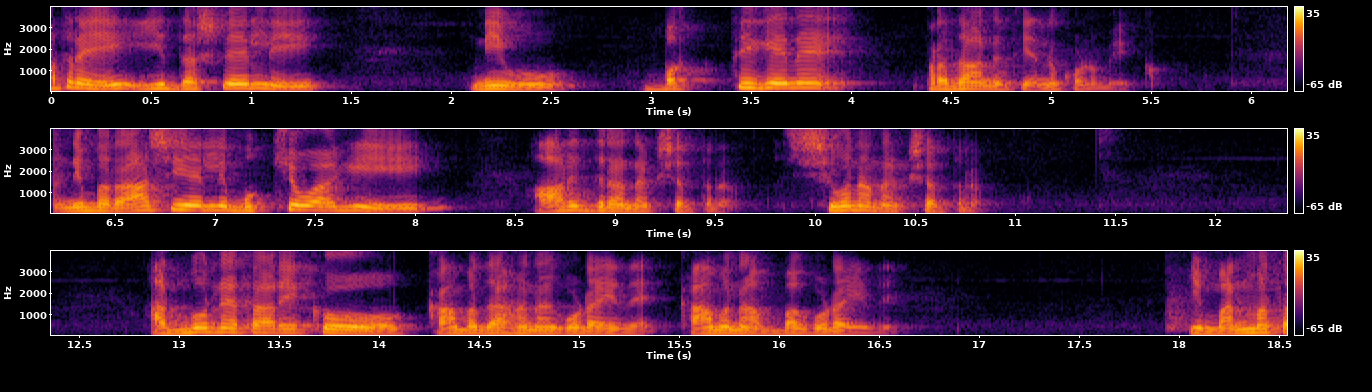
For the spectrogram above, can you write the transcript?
ಆದರೆ ಈ ದಶೆಯಲ್ಲಿ ನೀವು ಭಕ್ತಿಗೇ ಪ್ರಾಧಾನ್ಯತೆಯನ್ನು ಕೊಡಬೇಕು. ನಿಮ್ಮ ರಾಶಿಯಲ್ಲಿ ಮುಖ್ಯವಾಗಿ ಆರಿದ್ರ ನಕ್ಷತ್ರ, ಶಿವನ ನಕ್ಷತ್ರ. ಹದಿಮೂರನೇ ತಾರೀಕು ಕಾಮದಹನ ಕೂಡ ಇದೆ, ಕಾಮನ ಹಬ್ಬ ಕೂಡ ಇದೆ. ಈ ಮನ್ಮಥ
